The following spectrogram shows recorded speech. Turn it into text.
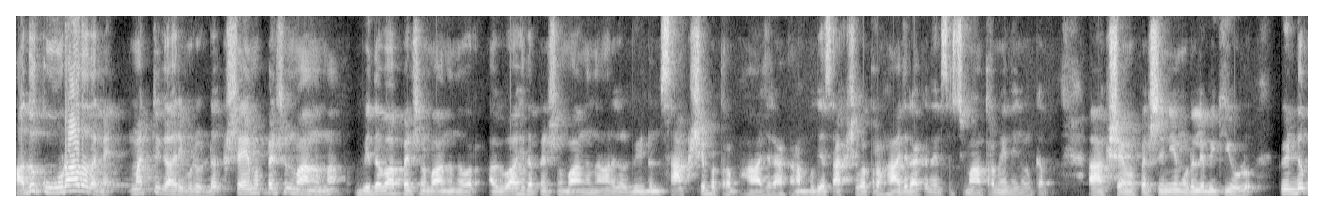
അതുകൂടാതെ തന്നെ മറ്റു കാര്യം കൂടി ഉണ്ട്. ക്ഷേമ പെൻഷൻ വാങ്ങുന്ന വിധവാ പെൻഷൻ വാങ്ങുന്നവർ അവിവാഹിത പെൻഷൻ വാങ്ങുന്ന ആളുകൾ വീണ്ടും സാക്ഷ്യപത്രം ഹാജരാക്കണം. പുതിയ സാക്ഷ്യപത്രം ഹാജരാക്കുന്നതനുസരിച്ച് മാത്രമേ നിങ്ങൾക്ക് ആ ക്ഷേമ പെൻഷൻ ഇനി അങ്ങോട്ട് ലഭിക്കുകയുള്ളൂ. വീണ്ടും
